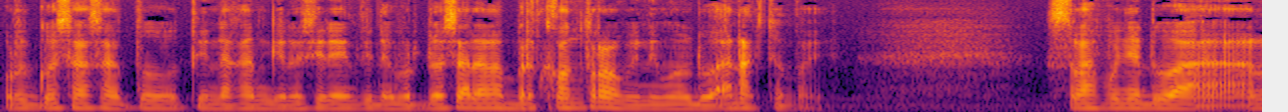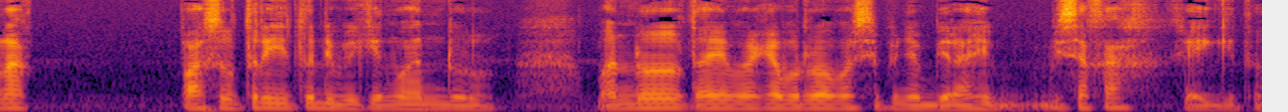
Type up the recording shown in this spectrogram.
Menurut gue salah satu tindakan genosida yang tidak berdosa adalah berkontrol minimal dua anak contohnya. Setelah punya dua anak pasutri itu dibikin mandul. Mandul tapi mereka berdua masih punya birahi. Bisakah kayak gitu?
